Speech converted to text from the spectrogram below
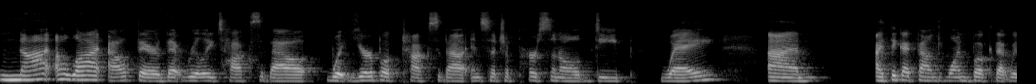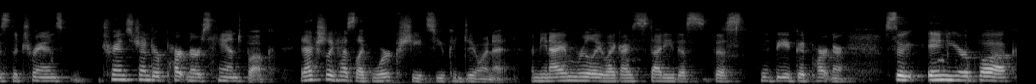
not a lot out there that really talks about what your book talks about in such a personal, deep way. Um, I think I found one book that was the trans transgender partners handbook it actually has like worksheets you can do in it. I mean, I am really like I study this this would be a good partner. So in your book,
